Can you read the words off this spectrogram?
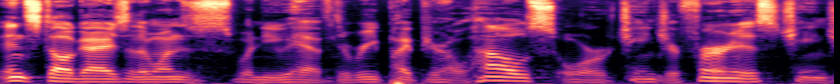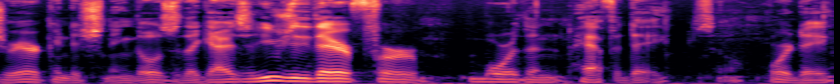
install guys are the ones when you have to repipe your whole house or change your furnace, change your air conditioning. Those are the guys. They're usually there for more than half a day, so or a day.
